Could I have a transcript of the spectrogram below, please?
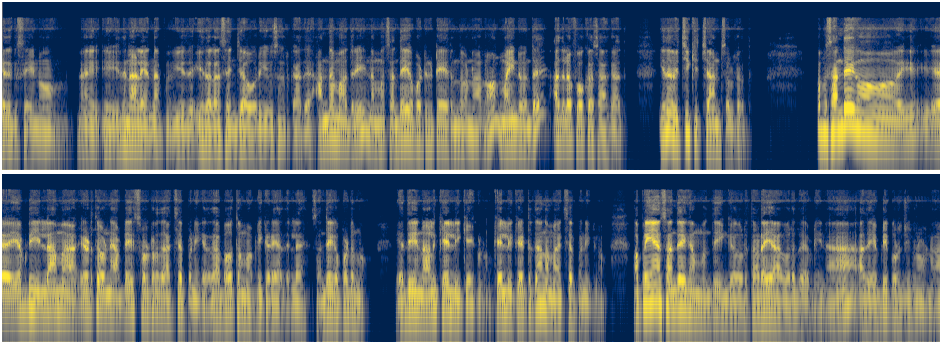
எதுக்கு செய்யணும்? இதனால என்ன இது இதெல்லாம் செஞ்சா ஒரு யூஸும் இருக்காது. அந்த மாதிரி நம்ம சந்தேகப்பட்டுக்கிட்டே இருந்தோம்னாலும் மைண்ட் வந்து அதுல ஃபோக்கஸ் ஆகாது. இதை வச்சுக்கிச்சான்னு சொல்றது. அப்ப சந்தேகம் எப்படி இல்லாம எடுத்த உடனே அப்படியே சொல்கிறத அக்செப்ட் பண்ணிக்கிறதா? பௌத்தம் அப்படி கிடையாது இல்ல சந்தேகப்படணும். எதைனாலும் கேள்வி கேட்கணும். கேள்வி கேட்டு தான் நம்ம அக்செப்ட் பண்ணிக்கணும். அப்ப ஏன் சந்தேகம் வந்து இங்க ஒரு தடையா வருது அப்படின்னா அதை எப்படி புரிஞ்சுக்கணும்னா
